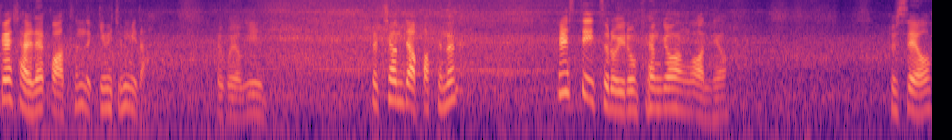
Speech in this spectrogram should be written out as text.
꽤 잘 될 것 같은 느낌이 듭니다. 그리고 여기 대치현대 아파트는 힐스테이트로 이름 변경한 것 같네요. 글쎄요.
